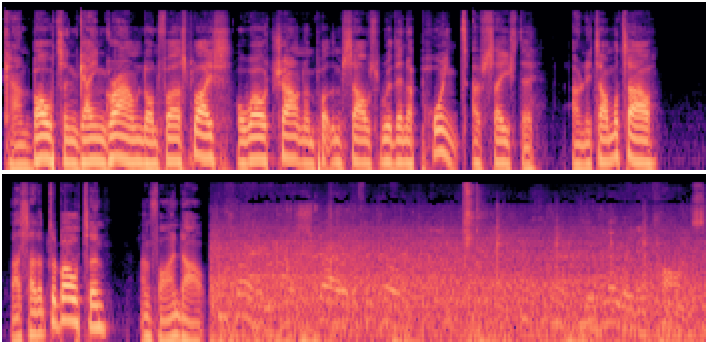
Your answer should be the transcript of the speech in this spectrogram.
Can Bolton gain ground on first place, or will Cheltenham put themselves within a point of safety? Only time will tell. Let's head up to Bolton and find out. There's no way they can't see.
